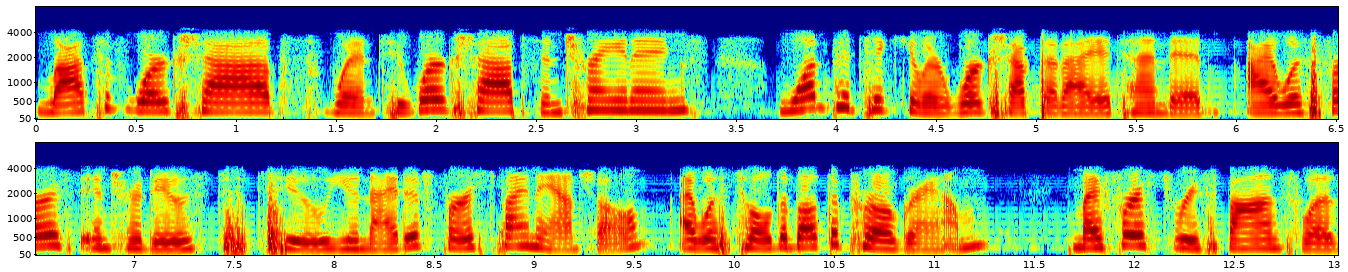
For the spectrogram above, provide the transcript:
lots of workshops, went to workshops and trainings. One particular workshop that I attended, I was first introduced to United First Financial. I was told about the program. My first response was,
